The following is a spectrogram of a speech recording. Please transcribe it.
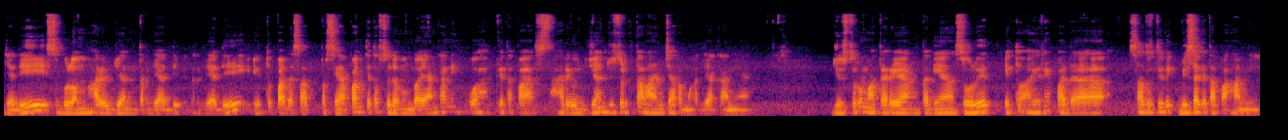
Jadi sebelum hari ujian terjadi, terjadi itu pada saat persiapan kita sudah membayangkan nih, wah kita pas hari ujian justru kita lancar mengerjakannya. Justru materi yang tadinya sulit itu akhirnya pada satu titik bisa kita pahami.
